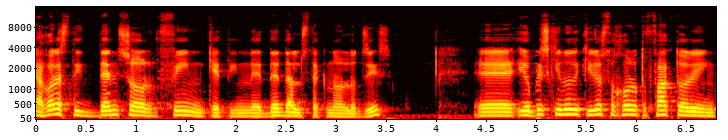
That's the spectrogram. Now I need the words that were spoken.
αγόρασε την Tensor Fin και την ε, Daedalus Technologies, ε, οι οποίες κινούνται κυρίως στον χώρο του factoring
